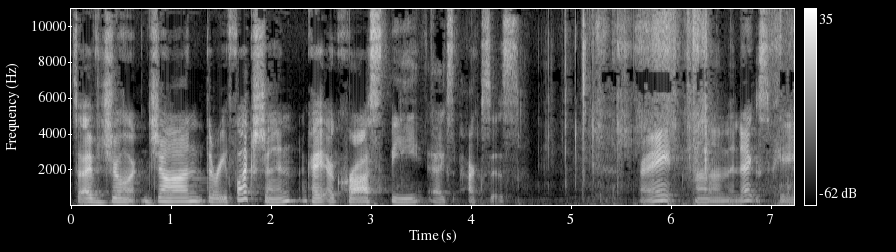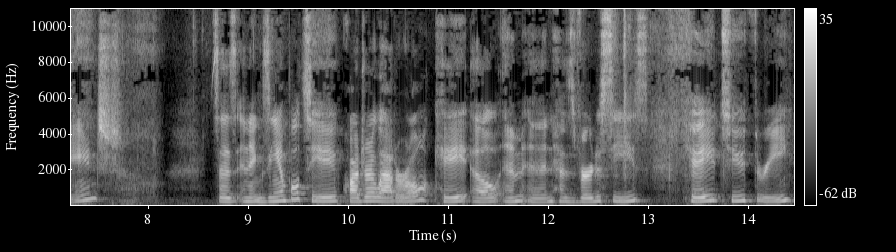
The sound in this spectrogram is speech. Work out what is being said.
So I've drawn the reflection, okay, across the x-axis. Right, on the next page, says in example two, quadrilateral KLMN has vertices K2, 3,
